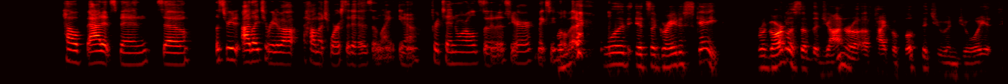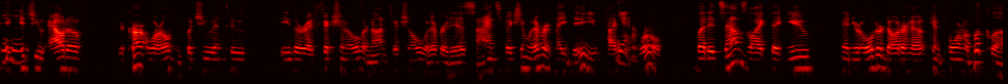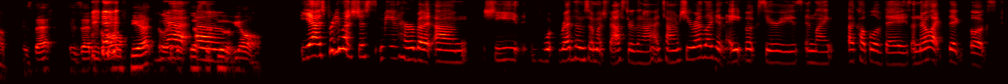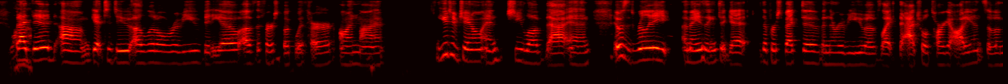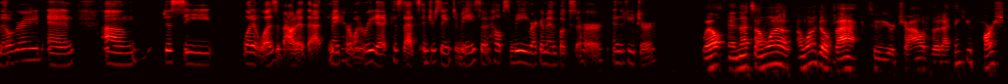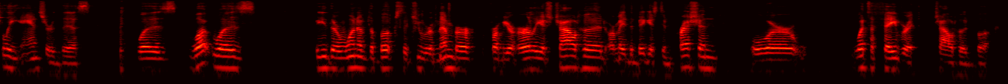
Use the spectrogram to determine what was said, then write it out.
how bad it's been. So let's read i'd like to read about how much worse it is and like you know pretend worlds than it is here makes me feel better would it's a great escape regardless of the genre of type of book that you enjoy, it, mm-hmm. it gets you out of your current world and puts you into either a fictional or non-fictional, whatever it is, science fiction, whatever it may be, you type yeah. of world. But it sounds like that you and your older daughter have, can form a book club. Is that is that evolved yet, or yeah, is it just um, the two um, of y'all? Yeah, it's pretty much just me and her. But um, she w- read them so much faster than I had time. She read like an eight book series in like a couple of days and they're like thick books. Wow. but i did um, get to do a little review video of the first book with her on my youtube channel and she loved that and it was really amazing to get the perspective and the review of like the actual target audience of a middle grade and um, just see what it was about it that made her want to read it because that's interesting to me. So it helps me recommend books to her in the future well, and that's I want to I want to go back to your childhood. I think you partially answered this. Was what was either one of the books that you remember from your earliest childhood or made the biggest impression or what's a favorite childhood book?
